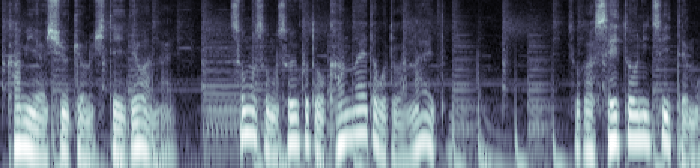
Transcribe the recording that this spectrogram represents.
神や宗教の否定ではない。そもそもそういうことを考えたことがないと。それから政党についても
